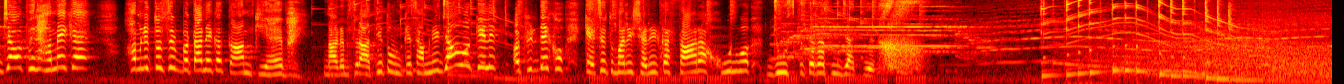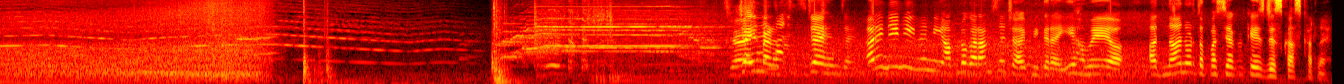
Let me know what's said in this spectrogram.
जाओ फिर हमें क्या है? हमने तो सिर्फ़ बताने का काम किया है भाई। मैडम सर आती है तो उनके सामने जाओ अकेले। और फिर देखो कैसे तुम्हारे शरीर का सारा खून वो जूस की तरह पी जाती है। जय हिंद। मैडम। जय हिंद जय अरे नहीं नहीं नहीं नहीं आप लोग आराम से चाय पी कर आइए। हमें अदनान और तपस्या का केस डिस्कस करना है।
